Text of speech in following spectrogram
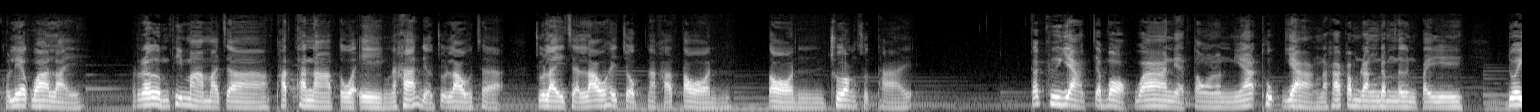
เขาเรียกว่าอะไร เริ่มที่มามาจะพัฒนาตัวเองนะคะ เดี๋ยวจุเราจะจุไลจะเล่าให้จบนะคะ ตอนตอนช่วงสุดท้าย ก็คืออยากจะบอกว่าเนี่ยตอนนี้ทุกอย่างนะคะกำลังดำเนินไป ด้วย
